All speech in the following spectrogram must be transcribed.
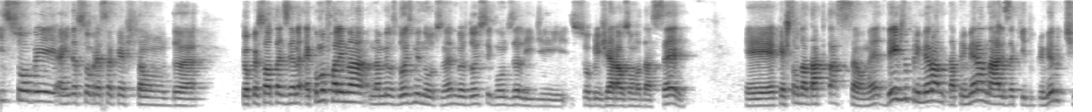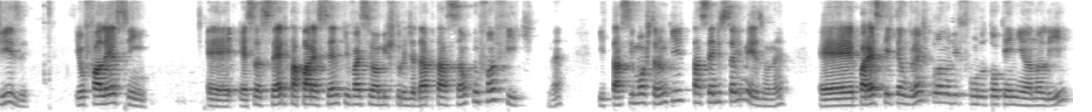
E sobre, ainda sobre essa questão da que o pessoal está dizendo, é como eu falei na, na, meus dois minutos, né, meus dois segundos ali de sobre geralzona da série, é a questão da adaptação, né? Desde o primeiro da primeira análise aqui do primeiro teaser, eu falei assim, é, essa série está parecendo que vai ser uma mistura de adaptação com fanfic, né? E está se mostrando que está sendo isso aí mesmo, né? É, parece que ele tem um grande plano de fundo tolkieniano ali,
